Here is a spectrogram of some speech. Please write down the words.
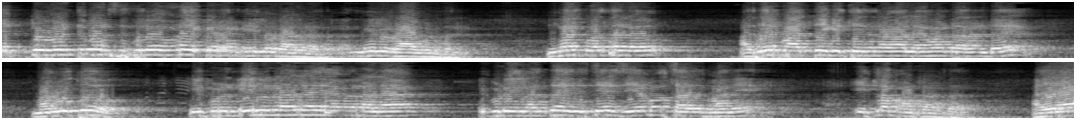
ఎటువంటి పరిస్థితిలో కూడా ఇక్కడ నీళ్ళు రాలేదు నీళ్ళు రాకూడదని. ఇంకా కొందరు అదే పార్టీకి చెందిన వాళ్ళు ఏమంటారంటే నవ్వుతూ ఇప్పుడు నీళ్ళు రాలే ఏమనాలా ఇప్పుడు వీళ్ళంతా ఇది చేసి ఏమొస్తుంది పని? ఇట్లా మాట్లాడతారు. అయ్యా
